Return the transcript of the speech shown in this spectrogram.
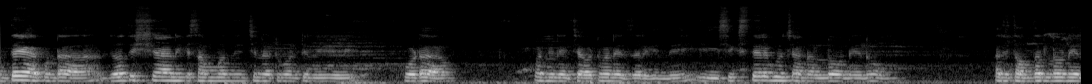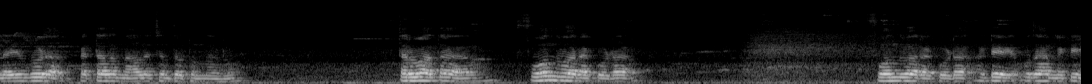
అంతేకాకుండా జ్యోతిష్యానికి సంబంధించినటువంటివి కూడా కొన్ని నేను చెప్పటం అనేది జరిగింది. ఈ సిక్స్ తెలుగు ఛానల్లో నేను అది తొందరలోనే లైవ్ కూడా పెట్టాలన్న ఆలోచనతో ఉన్నాను. తర్వాత ఫోన్ ద్వారా కూడా ఫోన్ ద్వారా కూడా అంటే ఉదాహరణకి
